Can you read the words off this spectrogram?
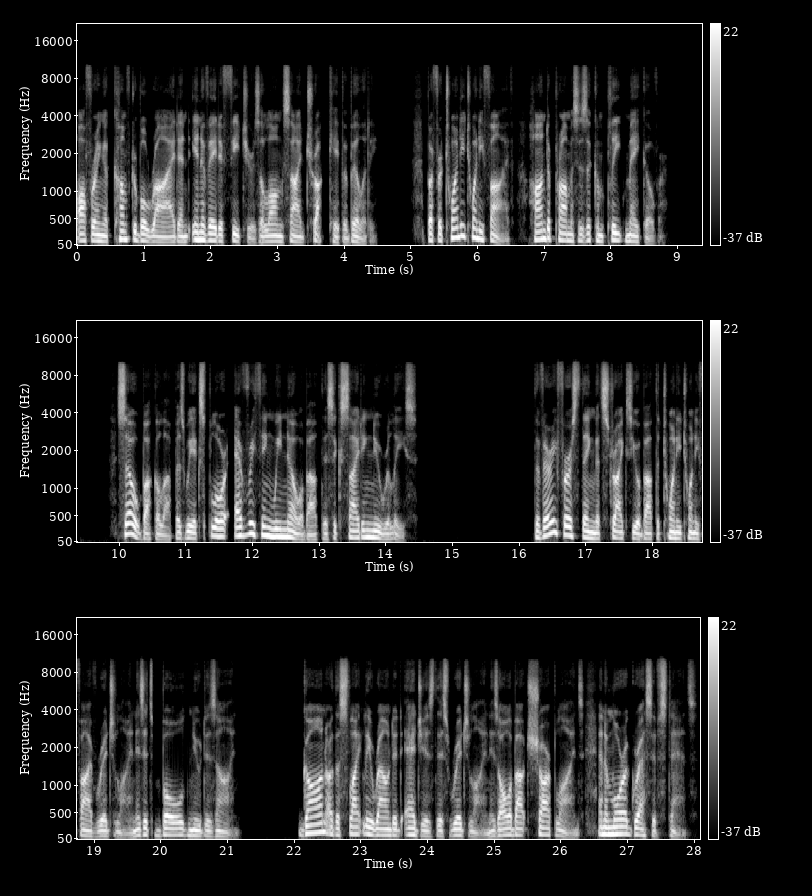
offering a comfortable ride and innovative features alongside truck capability. But for 2025, Honda promises a complete makeover. So buckle up as we explore everything we know about this exciting new release. The very first thing that strikes you about the 2025 Ridgeline is its bold new design. Gone are the slightly rounded edges this Ridgeline is all about sharp lines and a more aggressive stance.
